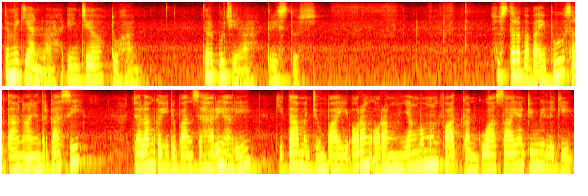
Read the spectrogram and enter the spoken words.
Demikianlah Injil Tuhan. Terpujilah Kristus. Suster, Bapak, Ibu, serta anak yang terkasih, dalam kehidupan sehari-hari kita menjumpai orang-orang yang memanfaatkan kuasa yang dimiliki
